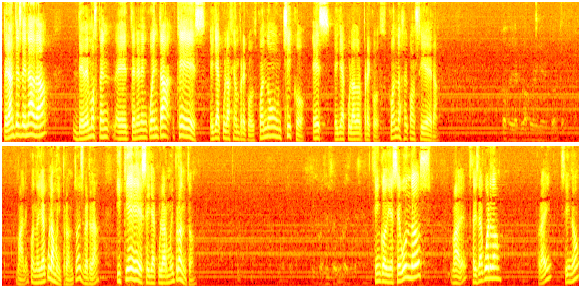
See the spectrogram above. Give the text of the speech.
Pero antes de nada, debemos eh, tener en cuenta qué es eyaculación precoz. ¿Cuándo un chico es eyaculador precoz? ¿Cuándo se considera? Vale, cuando eyacula muy pronto, es verdad. ¿Y qué es eyacular muy pronto? 5 o 10 segundos. Vale, ¿estáis de acuerdo? ¿Por ahí? ¿Sí, no?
